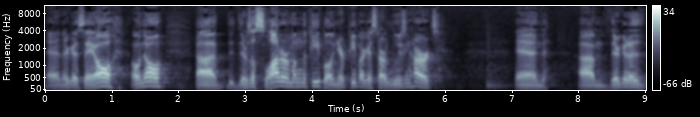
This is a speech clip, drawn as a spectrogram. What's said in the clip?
And they're going to say, oh, oh no, uh, there's a slaughter among the people, and your people are going to start losing heart. And um, they're going to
